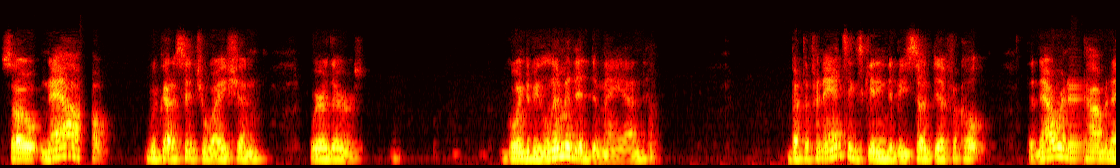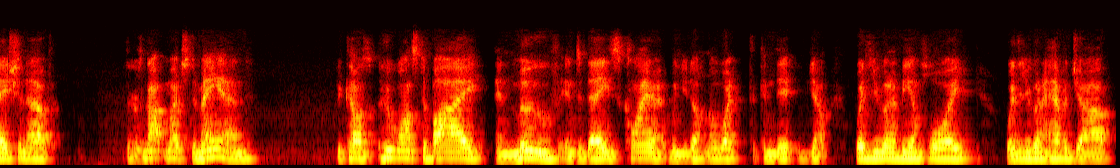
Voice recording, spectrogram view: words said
So now we've got a situation where there's going to be limited demand, but the financing's getting to be so difficult that now we're in a combination of there's not much demand because who wants to buy and move in today's climate when you don't know what the condition, you know, whether you're going to be employed, whether you're going to have a job,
